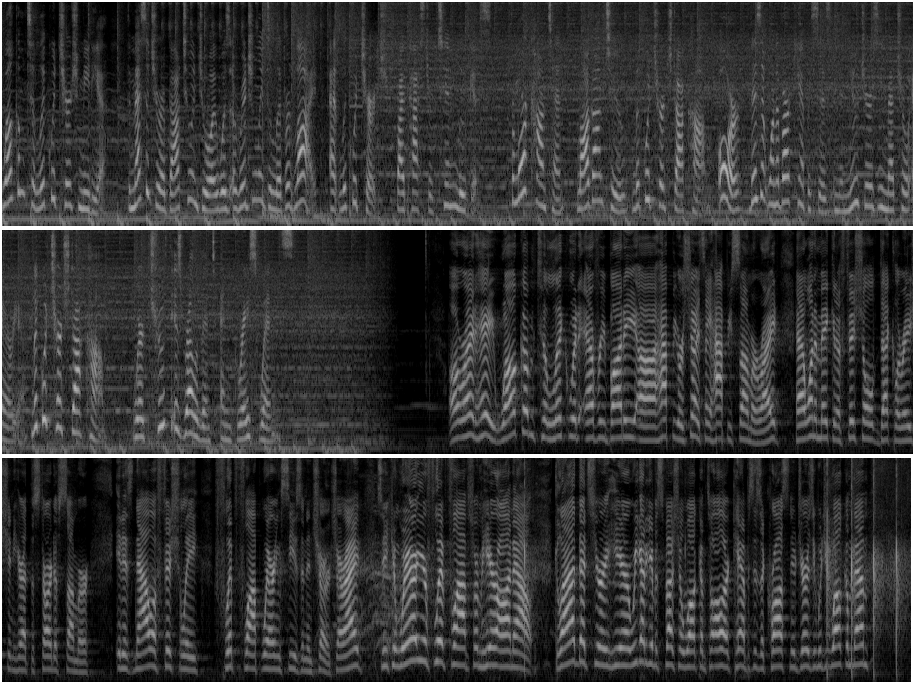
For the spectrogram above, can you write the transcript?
Welcome to Liquid Church Media. The message you're about to enjoy was originally delivered live at Liquid Church by Pastor Tim Lucas. For more content, log on to liquidchurch.com or visit one of our campuses in the New Jersey metro area. Liquidchurch.com, where truth is relevant and grace wins. All right, hey, welcome to Liquid, everybody. Uh, happy, or should I say happy summer, right? And I want to make an official declaration here at the start of summer. It is now officially flip flop wearing season in church, all right? So you can wear your flip flops from here on out. Glad that you're here. We got to give a special welcome to all our campuses across New Jersey. Would you welcome them?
